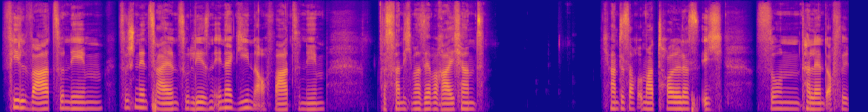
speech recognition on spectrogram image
viel wahrzunehmen, zwischen den Zeilen zu lesen, Energien auch wahrzunehmen. Das fand ich immer sehr bereichernd. Ich fand es auch immer toll, dass ich so ein Talent auch für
